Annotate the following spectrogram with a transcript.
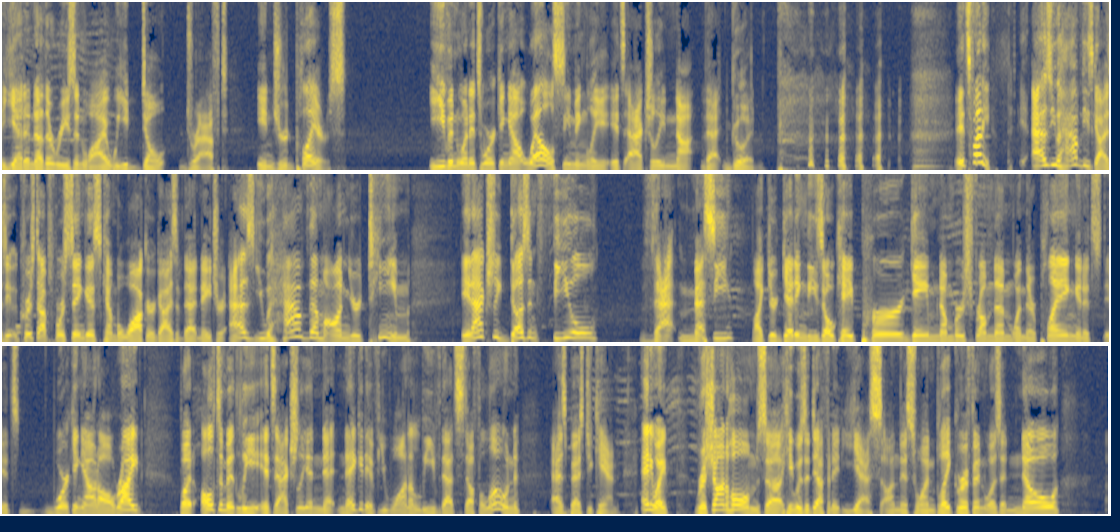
Uh, yet another reason why we don't draft injured players. Even when it's working out well, seemingly, it's actually not that good. it's funny. As you have these guys, Kristaps Porzingis, Kemba Walker, guys of that nature, as you have them on your team, it actually doesn't feel that messy. Like you're getting these okay per game numbers from them when they're playing and it's it's working out all right, but ultimately it's actually a net negative. You want to leave that stuff alone as best you can. Anyway, Richaun Holmes, uh, he was a definite yes on this one. Blake Griffin was a no.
